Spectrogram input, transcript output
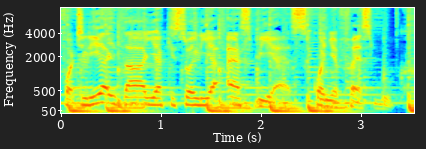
Fuatilia idhaa ya Kiswahili ya SBS kwenye Facebook.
